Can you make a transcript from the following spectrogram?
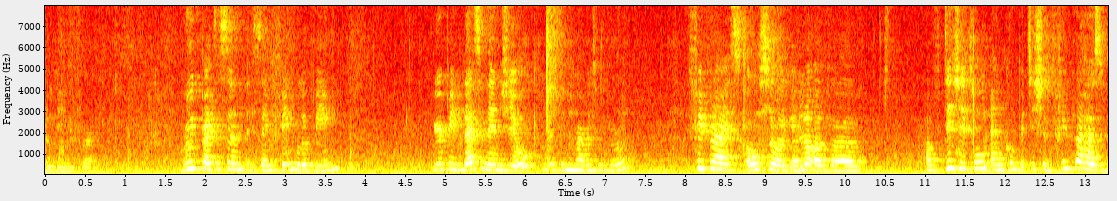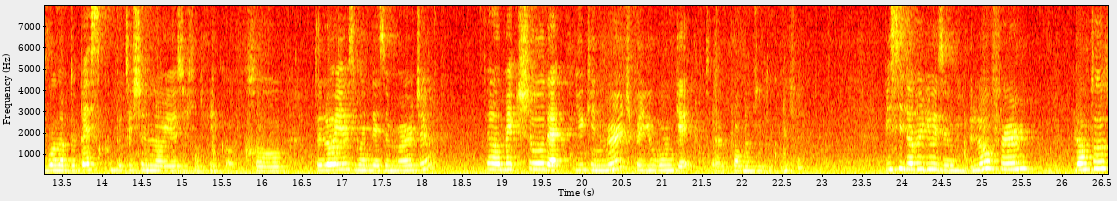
lobbying firm. Rud Pedersen, the same thing, lobbying. European, that's an NGO, European Environmental Bureau. FIPRA is also a, a lot of, uh, of digital and competition. FIPRA has one of the best competition lawyers you can think of. So the lawyers, when there's a merger, they'll make sure that you can merge, but you won't get uh, problems with the commission. BCW is a law firm Dantos,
